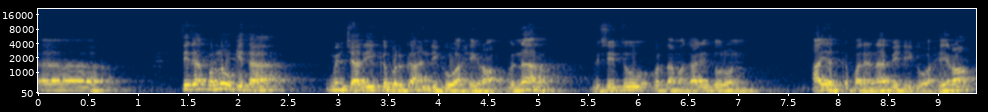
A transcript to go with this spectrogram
uh, tidak perlu kita mencari keberkahan di Gua Hira. Benar, di situ pertama kali turun ayat kepada Nabi di Gua Hira.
